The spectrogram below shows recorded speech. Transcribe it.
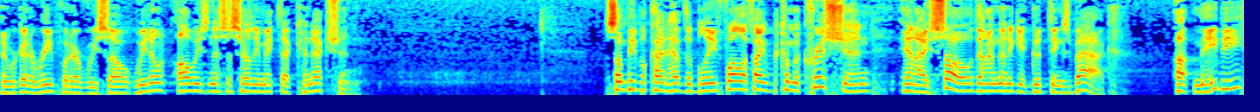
and we're going to reap whatever we sow, we don't always necessarily make that connection. Some people kind of have the belief, well, if I become a Christian and I sow, then I'm going to get good things back. Uh, maybe,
